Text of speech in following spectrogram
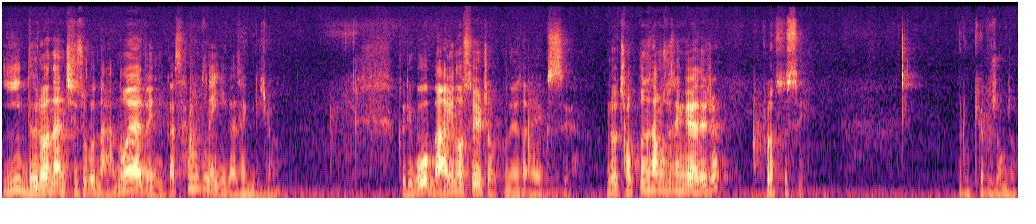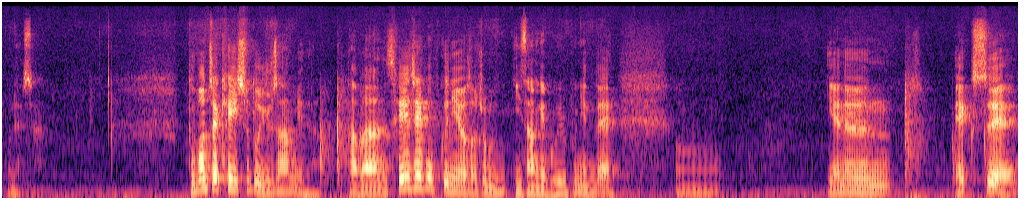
이 늘어난 지수로 나눠야 되니까 3분의 2가 생기죠. 그리고 마이너스 1 적분해서 x 그리고 적분 상수 생겨야 되죠? 플러스 c 이렇게 부정적분했어요. 두 번째 케이스도 유사합니다. 다만 세제곱근이어서 좀 이상해 보일 뿐인데 어, 얘는 x의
